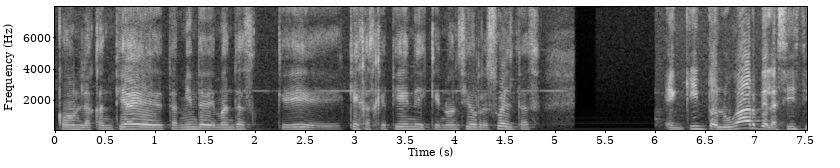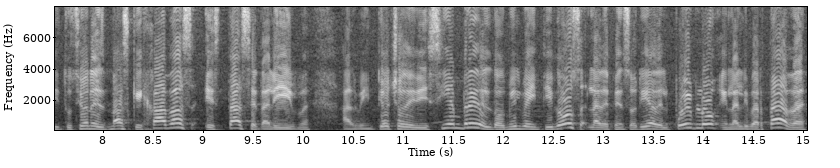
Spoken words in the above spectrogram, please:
con la cantidad también de demandas que, quejas que tiene y que no han sido resueltas. En quinto lugar de las instituciones más quejadas está Sedalib. Al 28 de diciembre del 2022, la Defensoría del Pueblo en La Libertad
